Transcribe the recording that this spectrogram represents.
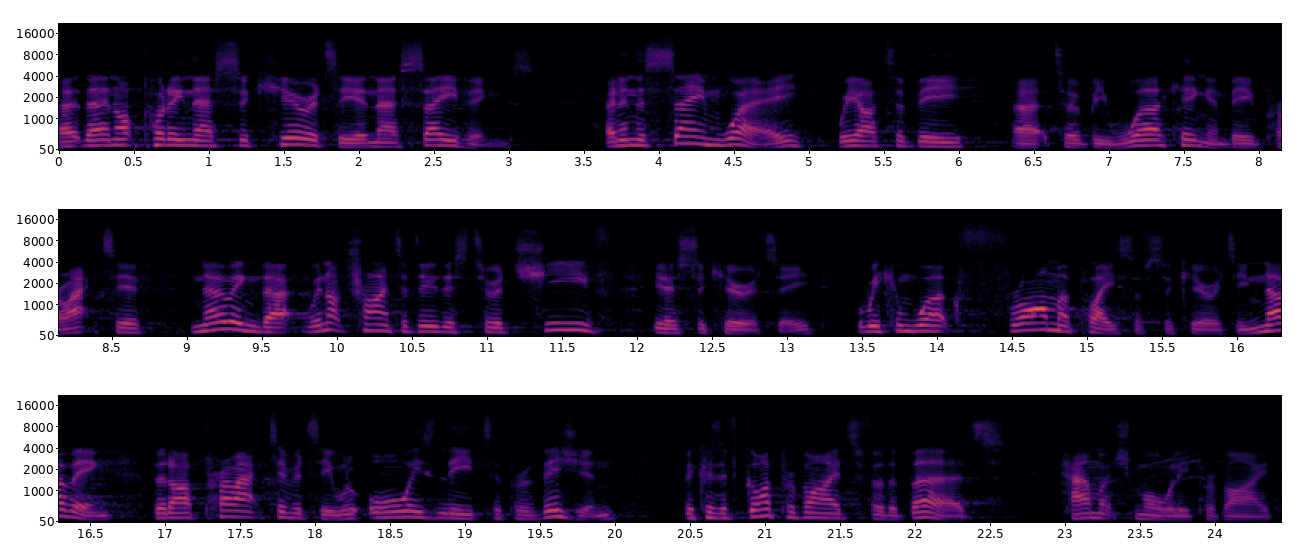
Uh, they're not putting their security in their savings. And in the same way, we are to be uh, to be working and being proactive, knowing that we're not trying to do this to achieve you know, security, but we can work from a place of security, knowing that our proactivity will always lead to provision, because if God provides for the birds, how much more will He provide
